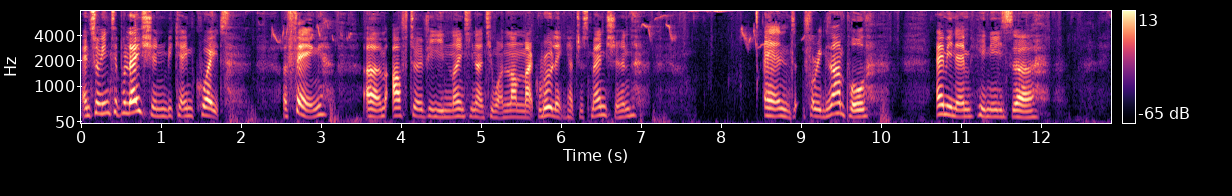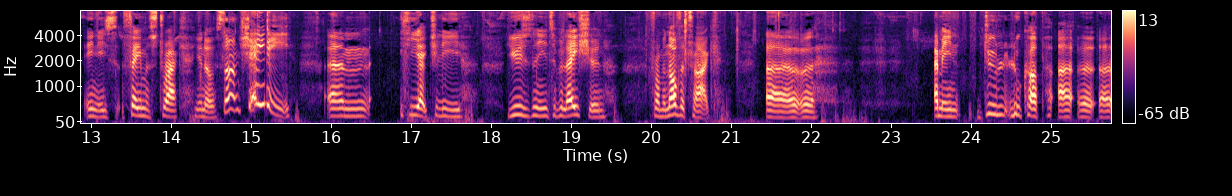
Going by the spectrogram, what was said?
And so interpolation became quite a thing um, after the 1991 landmark ruling I just mentioned. And for example, Eminem in his uh, in his famous track, you know, "Slim Shady," um, he actually used an interpolation from another track uh, I mean, do look up uh, uh, uh,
